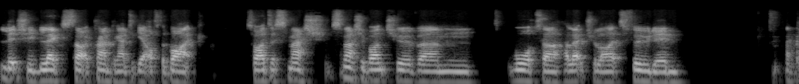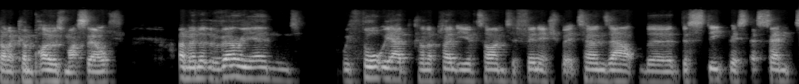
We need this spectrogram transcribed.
literally legs started cramping. I had to get off the bike. So I had to smash smash a bunch of um, water, electrolytes, food in, and kind of compose myself. And then at the very end, we thought we had kind of plenty of time to finish, but it turns out the the steepest ascent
